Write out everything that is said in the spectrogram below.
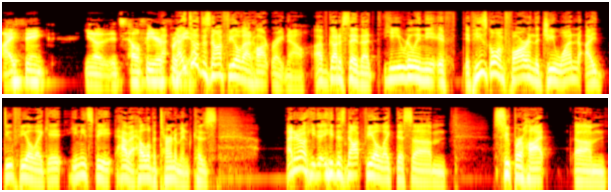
I think, you know, it's healthier for Naito the- does not feel that hot right now. I've got to say that he really need, if, if he's going far in the G1, I do feel like it, he needs to have a hell of a tournament because I don't know, he, he does not feel like this, um, super hot, um,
